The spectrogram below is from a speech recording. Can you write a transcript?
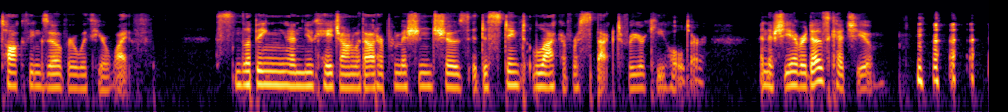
talk things over with your wife. Slipping a new cage on without her permission shows a distinct lack of respect for your key holder. And if she ever does catch you,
